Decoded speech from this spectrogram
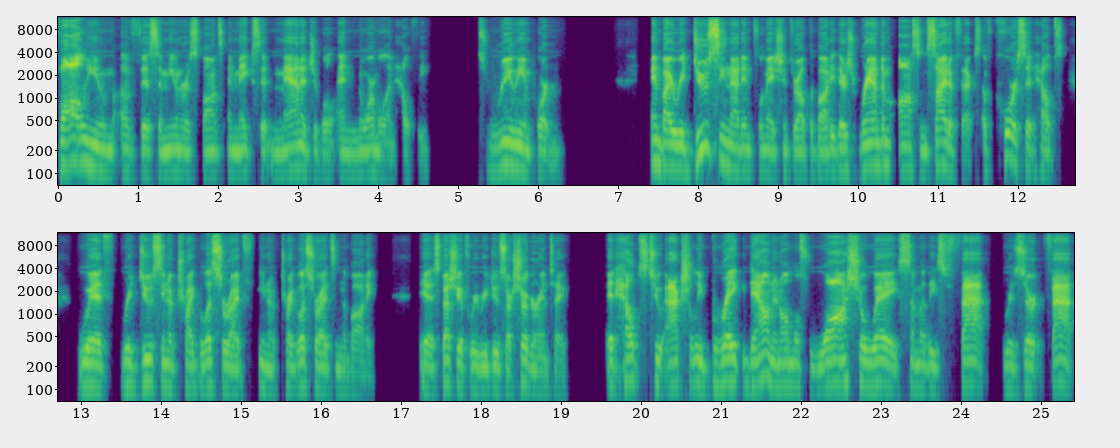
volume of this immune response and makes it manageable and normal and healthy. It's really important. And by reducing that inflammation throughout the body, there's random awesome side effects. Of course, it helps with reducing of triglyceride, you know, triglycerides in the body, especially if we reduce our sugar intake. It helps to actually break down and almost wash away some of these fat reserve fat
